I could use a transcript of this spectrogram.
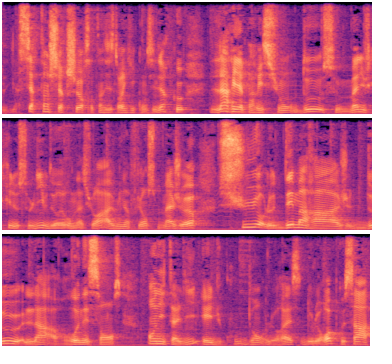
il y a certains chercheurs, certains historiens qui considèrent que la réapparition de ce manuscrit, de ce livre de Rerum Natura a eu une influence majeure sur le démarrage de la Renaissance en Italie et du coup dans le reste de l'Europe, que ça a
